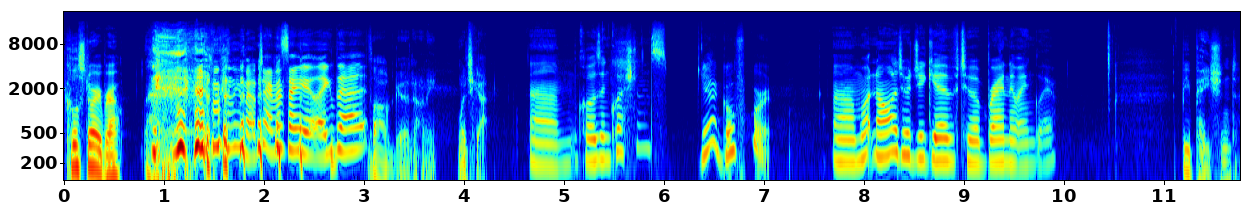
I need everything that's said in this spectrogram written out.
Cool story, bro. I'm really not trying to say it like that. It's all good, honey. What you got? Um, closing questions. Yeah, go for it. Um, what knowledge would you give to a brand new angler? Be patient.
